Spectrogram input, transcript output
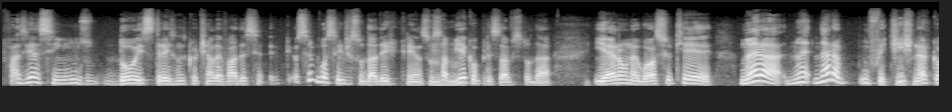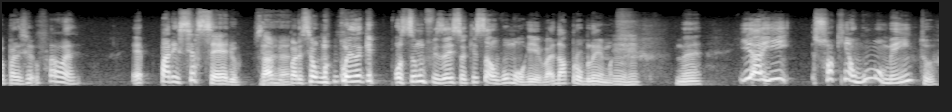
Fazia assim, uns dois, três anos que eu tinha levado esse. Eu sempre gostei de estudar desde criança, eu Uhum. sabia que eu precisava estudar. E era um negócio que. Não era, não é- não era um fetiche, não era porque eu parecia. Eu falava, ué, é, parecia sério, sabe? Uhum. Parecia alguma coisa que, se eu não fizer isso aqui, eu vou morrer, vai dar problema. Né? E aí, só que em algum momento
